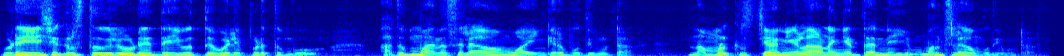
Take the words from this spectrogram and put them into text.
ഇവിടെ യേശു ക്രിസ്തുവിലൂടെ ദൈവത്തെ വെളിപ്പെടുത്തുമ്പോൾ അത് മനസ്സിലാവാൻ ഭയങ്കര ബുദ്ധിമുട്ടാണ്. നമ്മൾ ക്രിസ്ത്യാനികളാണെങ്കിൽ തന്നെയും മനസ്സിലാവാൻ ബുദ്ധിമുട്ടാണ്.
